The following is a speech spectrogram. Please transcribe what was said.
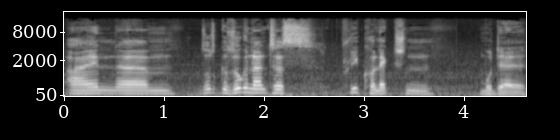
Ein ähm, so, sogenanntes Pre-Collection Modell.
